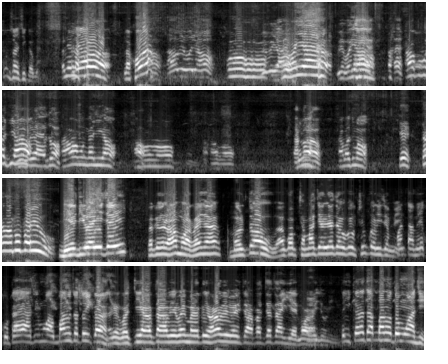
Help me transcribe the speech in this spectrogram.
કોણ સાચી ખબર અલે લખો. લખો? આવો વેવાઈ આવો. ઓહો. વેવાઈ આવો. વેવાઈ આવો. વેવાઈ આવો આવો. બુવાજી આવો આવો આવો મંગાજી આવો. આવો. આવો આવો. આ બાજુમાં આવો. એ તમામ પડ્યું. દેવ દિવાળી જઈ. પછી હા મોરભાઈ ના મળતો આવું. આ કોક સમાચાર લેતો કોક શું કર્યું તમે પણ તમે ખોટા આજે હું આવવાનો જ હતો ઈકન. અરે વચ્ચે આવતા આવે ભાઈ મને કઈ હળવે ભાઈ તો આપણે જતા આવીએ મોરભાઈ જોડી. તો ઈકન જ આવવાનો હતો હું આજે.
